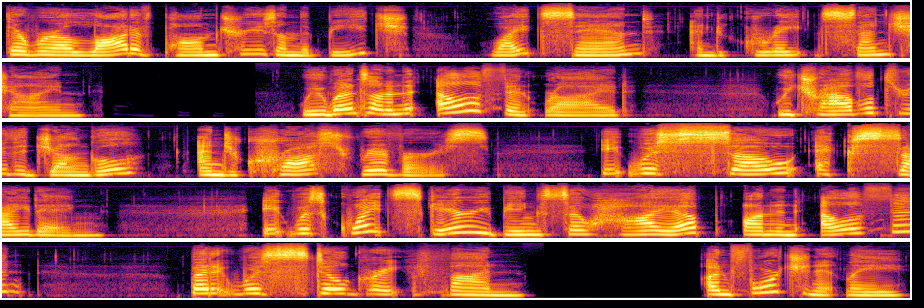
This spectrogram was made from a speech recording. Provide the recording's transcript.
There were a lot of palm trees on the beach, white sand, and great sunshine. We went on an elephant ride. We traveled through the jungle and across rivers. It was so exciting. It was quite scary being so high up on an elephant, but it was still great fun. Unfortunately,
